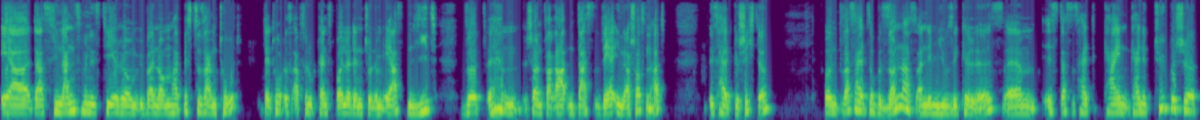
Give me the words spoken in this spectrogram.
er das Finanzministerium übernommen hat bis zu seinem Tod. Der Tod ist absolut kein Spoiler, denn schon im ersten Lied wird ähm, schon verraten, dass wer ihn erschossen hat. Ist halt Geschichte. Und was halt so besonders an dem Musical ist, ähm, ist, dass es halt kein, keine typische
